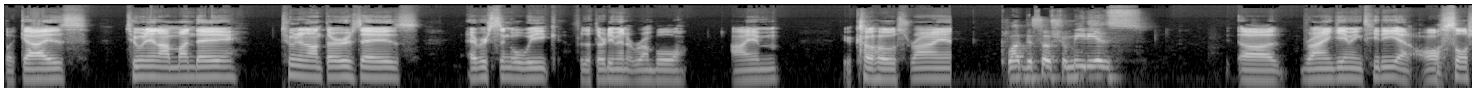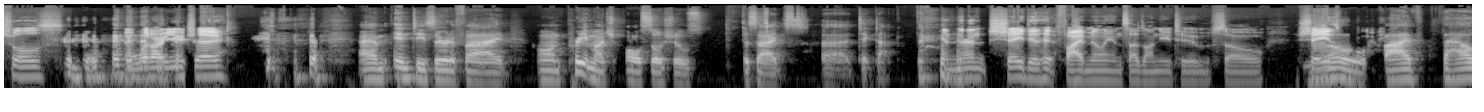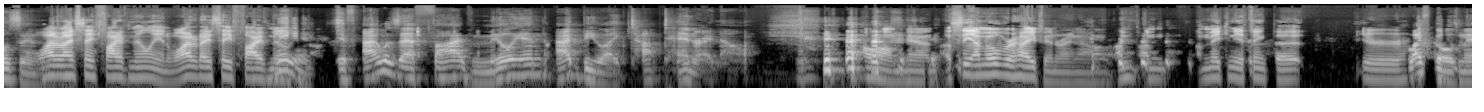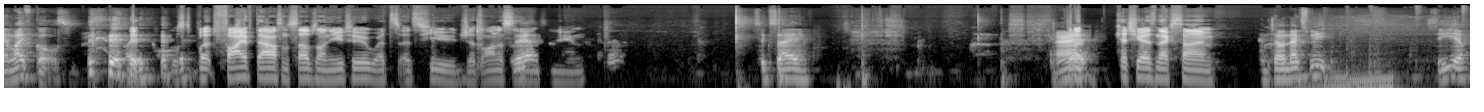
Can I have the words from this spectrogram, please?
But guys, tune in on Monday. Tune in on Thursdays every single week for the 30 minute rumble. I am your co-host Ryan. Plug the social medias. uh, Ryan Gaming TD on all socials. and what are you, Shay? I am NT certified on pretty much all socials besides uh, TikTok. And then Shay did hit five million subs on YouTube. So Shay's. no, five thousand. Why did I say five million? Why did I say five million? Man, if I was at five million, I'd be like top ten right now. Oh man, Uh, see, I'm overhyping right now. I'm, I'm, I'm making you think that you're. Life goals, man. Life goals. life goals. But five thousand subs on YouTube, that's that's huge. That's honestly Yeah. insane. it's exciting. All right. Catch you guys next time. Until next week. See ya.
